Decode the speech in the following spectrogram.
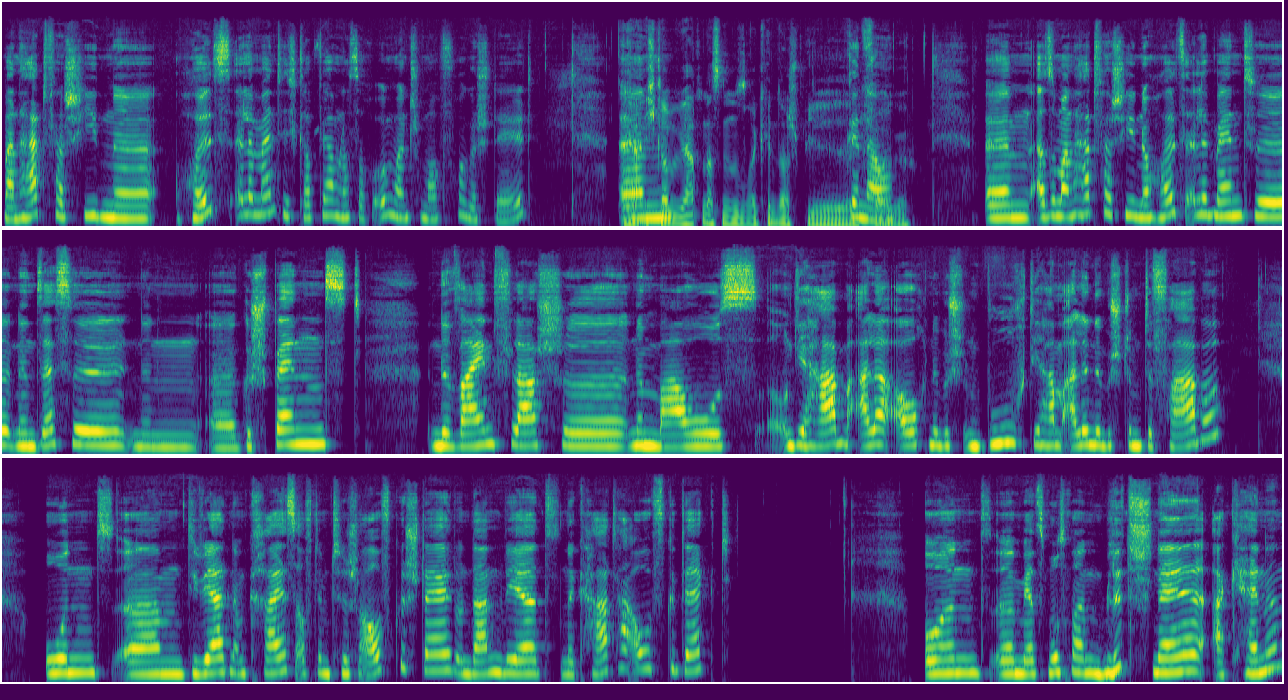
Man hat verschiedene Holzelemente. Ich glaube, wir haben das auch irgendwann schon mal vorgestellt. Ja, ich Ähm, glaube, wir hatten das in unserer Kinderspielfolge. Genau. Ähm, also man hat verschiedene Holzelemente, einen Sessel, ein äh, Gespenst, eine Weinflasche, eine Maus und die haben alle auch eine, ein Buch, die haben alle eine bestimmte Farbe. Und ähm, die werden im Kreis auf dem Tisch aufgestellt und dann wird eine Karte aufgedeckt. Und ähm, jetzt muss man blitzschnell erkennen,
